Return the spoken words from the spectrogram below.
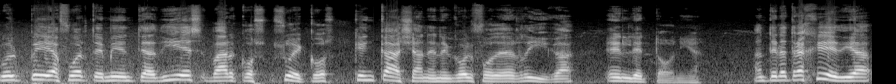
golpea fuertemente a 10 barcos suecos que encallan en el Golfo de Riga, en Letonia. Ante la tragedia,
